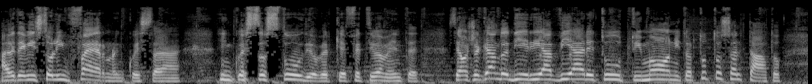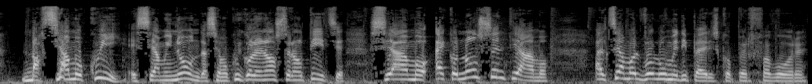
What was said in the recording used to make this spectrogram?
avete visto l'inferno in, questa, in questo studio perché effettivamente stiamo cercando di riavviare tutto, i monitor, tutto saltato. Ma siamo qui e siamo in onda, siamo qui con le nostre notizie. Siamo, ecco, non sentiamo. Alziamo il volume di Periscope, per favore.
